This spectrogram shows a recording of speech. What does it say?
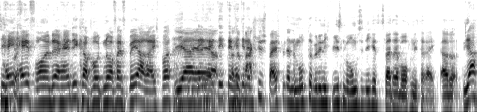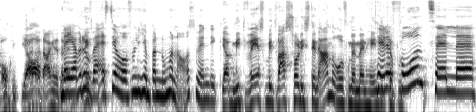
hey, hey Freunde, Handy kaputt, nur auf FB erreichbar. Ja, Und ja, den ja. hätte, ich- den also hätte praktisches Beispiel, deine Mutter würde nicht wissen, warum sie dich jetzt zwei, drei Wochen nicht erreicht. Also, Ja, Wochen, ja. zwei, drei Tage nicht naja, erreicht. aber du weißt ja hoffentlich ein paar Nummern auswendig. Ja, mit, was, mit was soll ich denn anrufen, wenn mein Handy kaputt Telefonzelle.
